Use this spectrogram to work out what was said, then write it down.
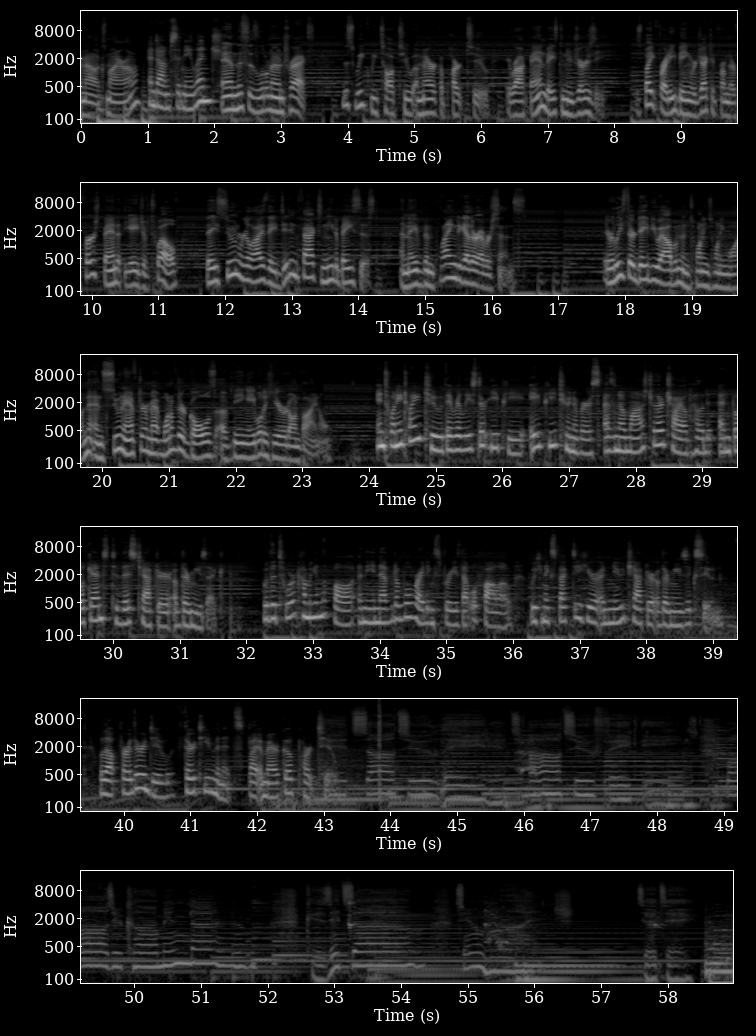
I'm Alex Majorana. And I'm Sydney Lynch. And this is Little Known Tracks. This week we talk to America Part 2, a rock band based in New Jersey. Despite Freddie being rejected from their first band at the age of 12, they soon realized they did in fact need a bassist, and they've been playing together ever since. They released their debut album in 2021 and soon after met one of their goals of being able to hear it on vinyl. In 2022, they released their EP, AP Tuniverse, as an homage to their childhood and bookend to this chapter of their music. With a tour coming in the fall and the inevitable writing sprees that will follow, we can expect to hear a new chapter of their music soon. Without further ado, 13 Minutes by America Part 2. It's all too late, it's all too fake. These walls are coming down. Cause it's all too much to take.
